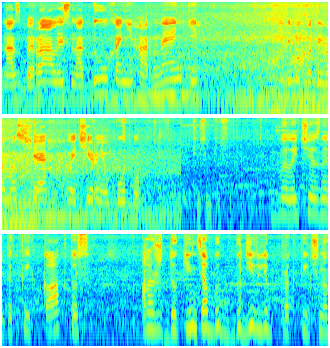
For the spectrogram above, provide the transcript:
Назбирались, надухані, гарненькі. Їдемо подивимось ще вечірню будву. Величезний такий кактус аж до кінця будівлі практично.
